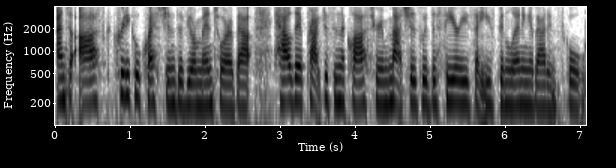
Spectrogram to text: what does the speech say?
and to ask critical questions of your mentor about how their practice in the classroom matches with the theories that you've been learning about in school.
